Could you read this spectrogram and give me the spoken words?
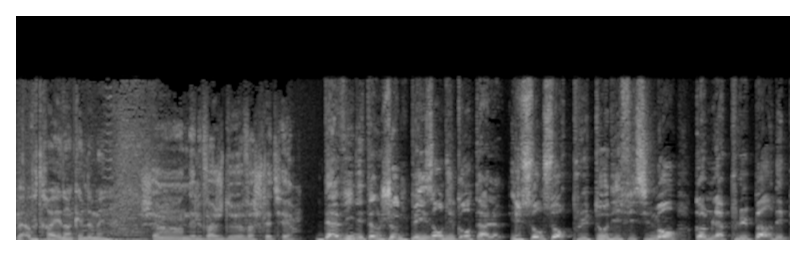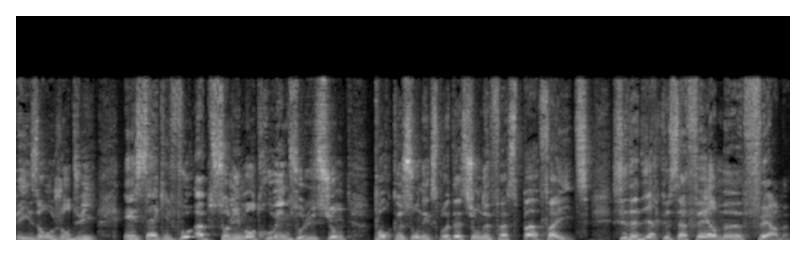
Bah, vous travaillez dans quel domaine? Un élevage de vaches laitières. David est un jeune paysan du Cantal. Il s'en sort plutôt difficilement, comme la plupart des paysans aujourd'hui, et sait qu'il faut absolument trouver une solution pour que son exploitation ne fasse pas faillite. C'est-à-dire que sa ferme euh, ferme.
